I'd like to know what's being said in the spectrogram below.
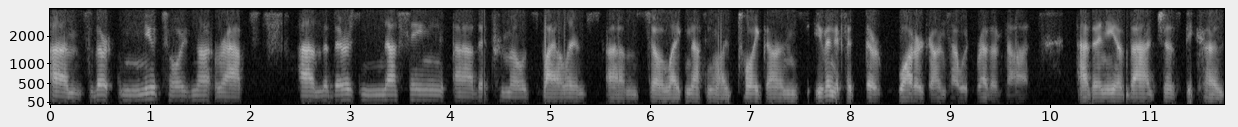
Um so they're new toys not wrapped. Um that there's nothing uh that promotes violence um so like nothing like toy guns even if it, they're water guns I would rather not have any of that just because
